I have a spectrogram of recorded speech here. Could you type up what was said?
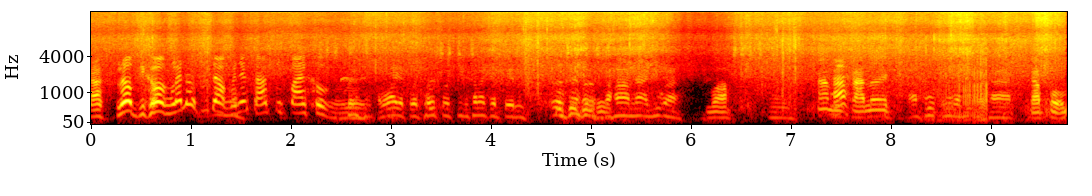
ก็เริ่มสิครึ่งแล้วเนาะพี่ดอกก็ยัง30ปลายครึ่งเลยเอาไว้อย่าเปิดเผยตัวจริงถ้ามันจะเป็นก็ห้ามนะอายุอะ บ่ห้ามขาดเลยห้ามพูดถึงวันนี้ขาดครับผม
